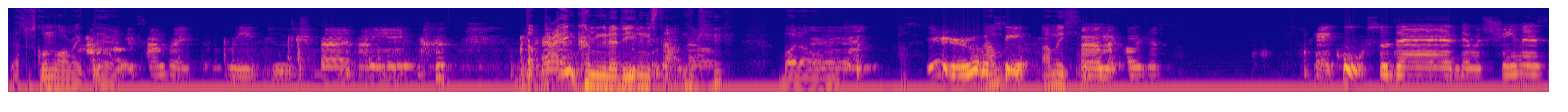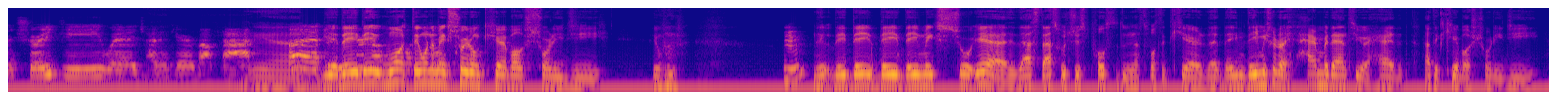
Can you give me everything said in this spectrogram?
that's what's going on right I don't know, there. it sounds like a complete douche, but I mean. The betting community. Let me stop. Okay, but um, Ew, let's I'm, see. I'm a Um, my phone just. Okay, cool. So then there was Sheamus and Shorty G, which I didn't care about that. yeah But yeah they they want they want to make sure you don't care about Shorty G. Hmm? They, they they they make sure yeah that's that's what you're supposed to do. You're not supposed to care. That they they make sure to hammer that into your head not to care about Shorty G.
